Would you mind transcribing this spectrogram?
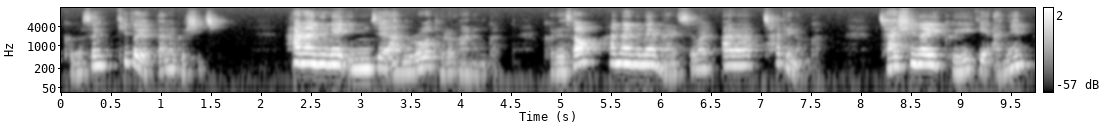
그것은 기도였다는 것이지. 하나님의 임재 안으로 들어가는 것. 그래서 하나님의 말씀을 알아차리는 것. 자신의 계획이 아닌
